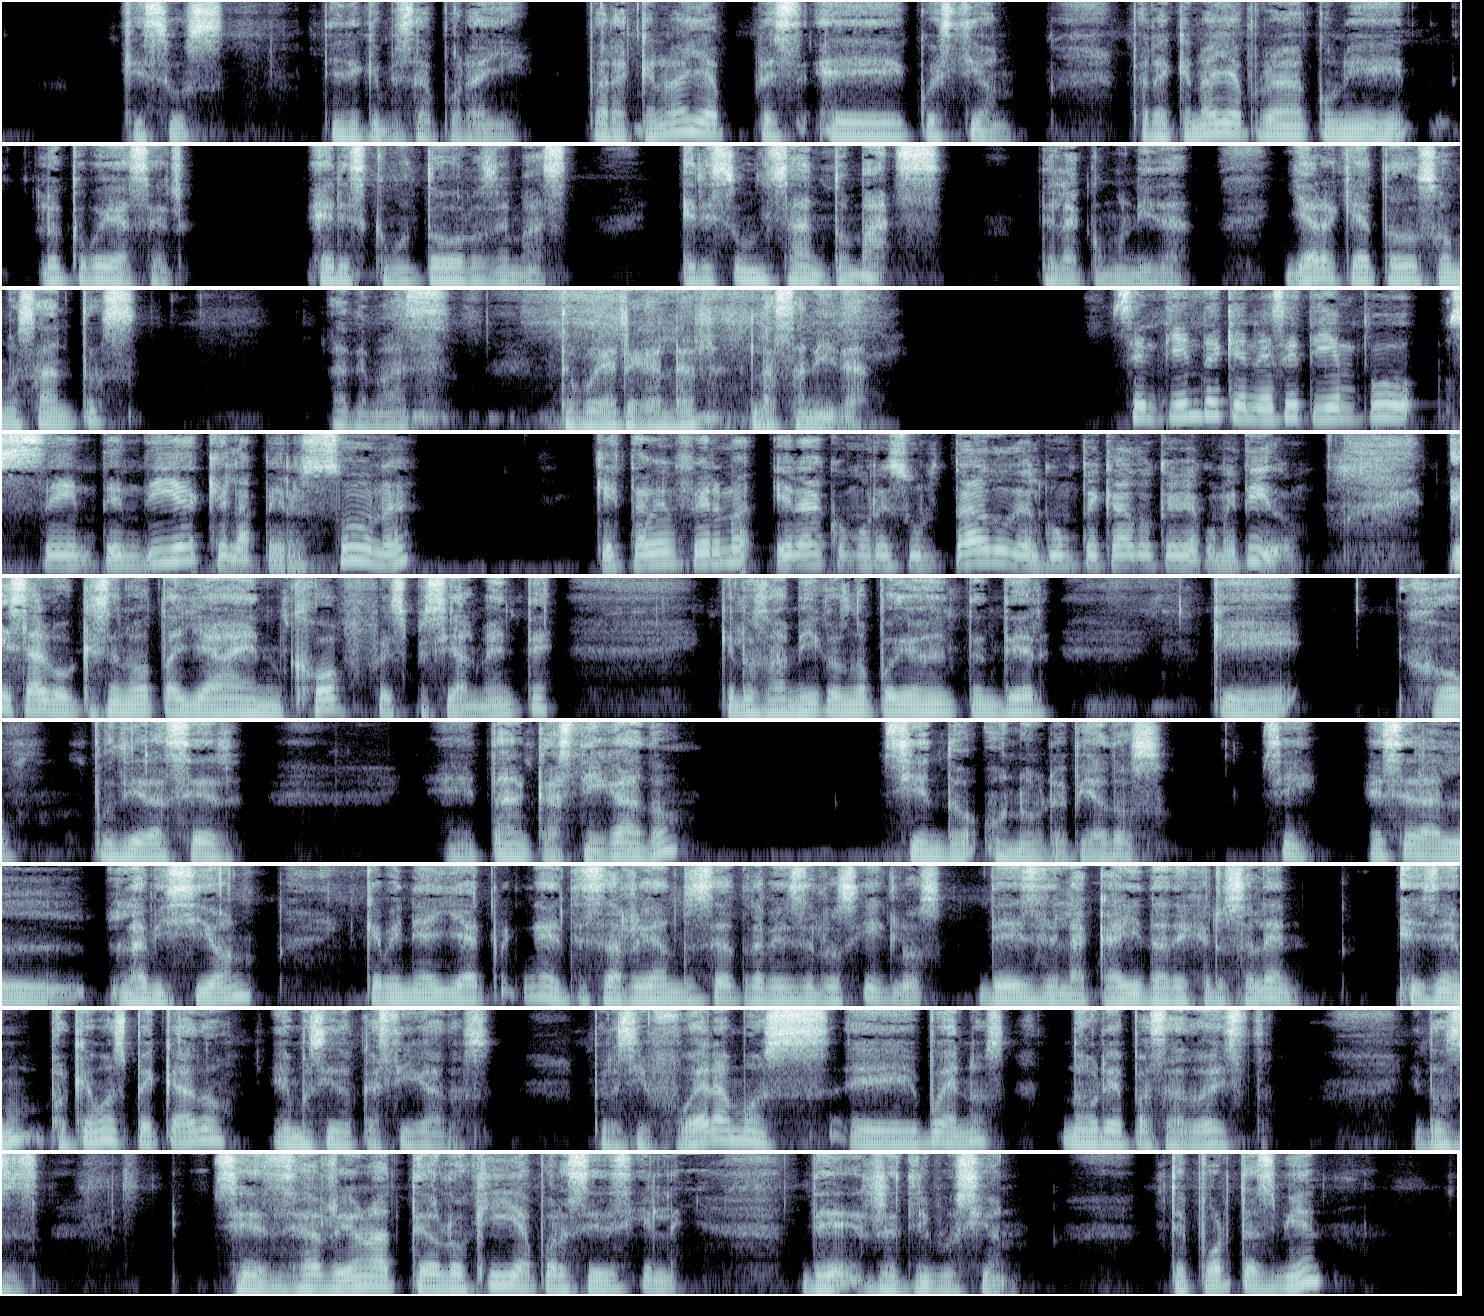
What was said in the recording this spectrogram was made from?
Jesús tiene que empezar por ahí. Para que no haya pres- eh, cuestión, para que no haya problema conmigo, lo que voy a hacer, eres como todos los demás. Eres un santo más de la comunidad. Y ahora que ya todos somos santos, además te voy a regalar la sanidad. Se entiende que en ese tiempo se entendía que la persona que estaba enferma era como resultado de algún pecado que había cometido. Es algo que se nota ya en Job especialmente, que los amigos no podían entender que Job pudiera ser eh, tan castigado siendo un hombre piadoso. Sí, esa era la visión que venía ya desarrollándose a través de los siglos desde la caída de Jerusalén. Em, porque hemos pecado, hemos sido castigados. Pero si fuéramos eh, buenos, no habría pasado esto. Entonces, se desarrolló una teología, por así decirle, de retribución. Te portas bien,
